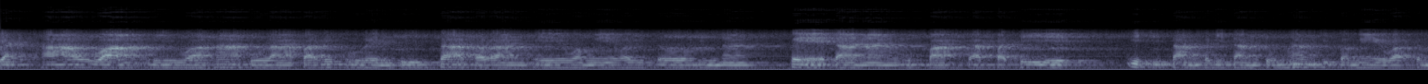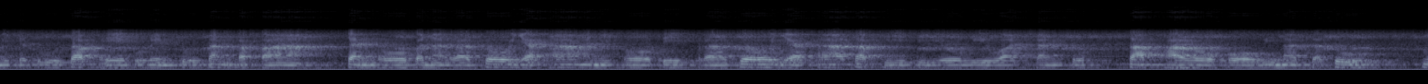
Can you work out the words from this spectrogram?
ยะทาวาลีวาห้าปุราปาริปุเรนติสาครังเอวเมวิโตดินาเปตานังอุปกัปติอิจิตังปฏิตังตุมหังกิปเมวะสมิจตูสัพเพปุเรนตุสังกัปปา จันโทปนาราโซยะธามณิโทติราโซยะธาสัพพิติโยวิวัชชันตุสัพพโรโควินัสสุม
